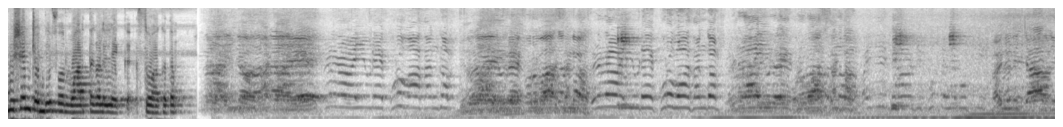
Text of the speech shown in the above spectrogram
മിഷൻ ട്വന്റി ഫോർ വാർത്തകളിലേക്ക് സ്വാഗതം. പിണറായിയുടെ കുറുവാ സംഘം പിണറായിയുടെ കുറുവാ സംഘം പിണറായിയുടെ കുറുവാ സംഘം പിണറായിയുടെ കുറുവാ സംഘം വൈദ്യുതി ചാർജ്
